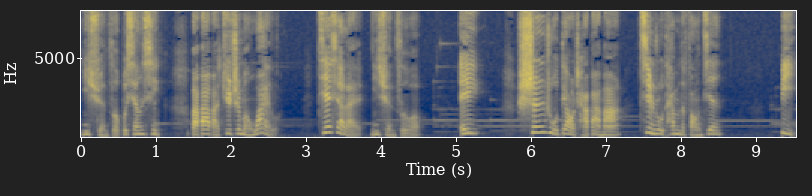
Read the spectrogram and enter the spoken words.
你选择不相信，把爸爸拒之门外了。接下来你选择 A，深入调查爸妈，进入他们的房间；B，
